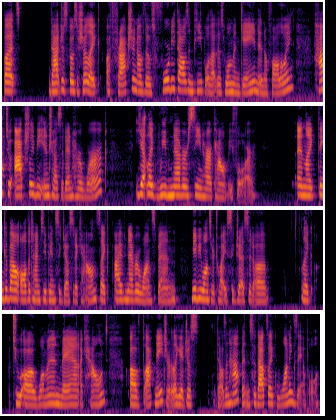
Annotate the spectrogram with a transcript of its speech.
But that just goes to show like a fraction of those 40,000 people that this woman gained in a following have to actually be interested in her work. Yet, like, we've never seen her account before. And, like, think about all the times you've been suggested accounts. Like, I've never once been, maybe once or twice, suggested a, like, to a woman, man account of Black nature. Like, it just doesn't happen. So, that's like one example.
